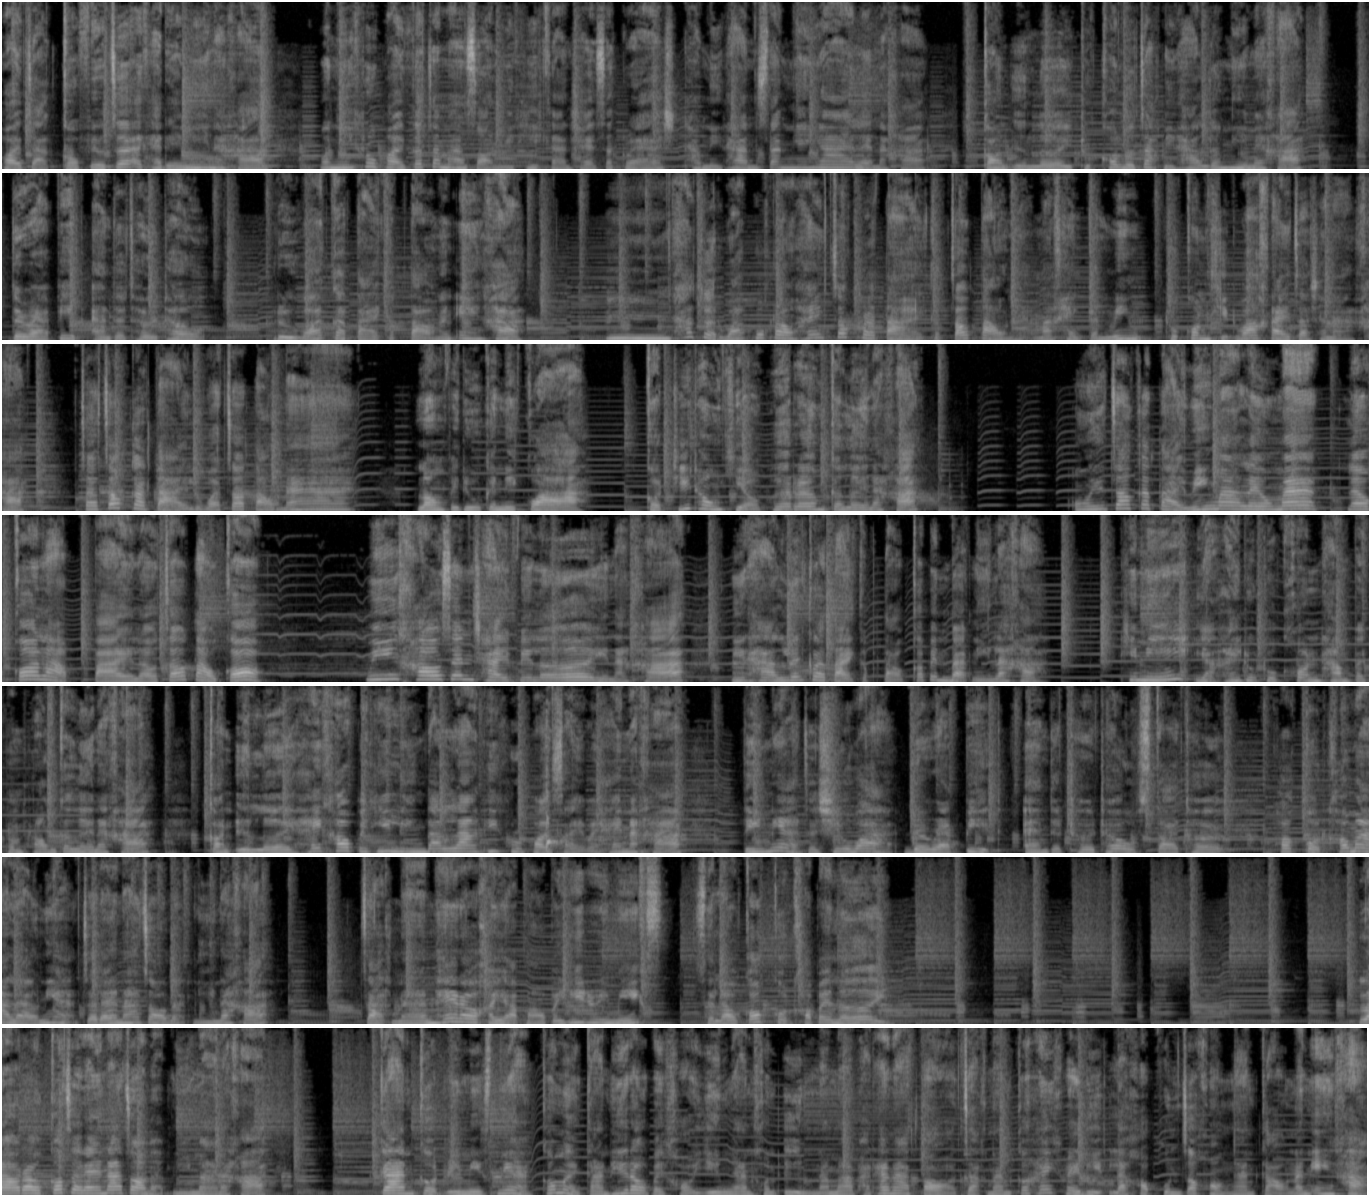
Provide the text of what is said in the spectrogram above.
พลอยจาก Go Future Academy นะคะ วันนี้ครูพลอยก็จะมาสอนวิธีการใช้ Scratch ทำนิทานสั้นง่าย ๆ เลยนะคะ ก่อนอื่นเลยทุกคนรู้จักนิทานเรื่องนี้ไหมคะ The Rabbit and the Turtle หรือว่ากระต่ายกับเต่านั่นเองค่ะ อืม ถ้าเกิดว่าพวกเราให้เจ้ากระต่ายกับเจ้าเต่าเนี่ยมาแข่งกันวิ่ง ทุกคนคิดว่าใครจะชนะคะ จะเจ้ากระต่ายหรือว่าเจ้าเต่าหน้า ลองไปดูกันดีกว่า กดที่ธงเขียวเพื่อเริ่มกันเลยนะคะ โอ้ยเจ้ากระต่ายวิ่งมาเร็วมาก แล้วก็หลับไปแล้วเจ้าเต่าก็วิ่งเข้าเส้นชัยไปเลยนะคะ นิทานเรื่องกระต่ายกับเต่าก็เป็นแบบนี้แหละค่ะ ทีนี้อยากให้ทุกๆ คนทำไปพร้อม ๆ กันเลยนะคะ ก่อนอื่นเลยให้เข้าไปที่ลิงก์ด้านล่างที่ครูพลอยใส่ไว้ให้นะคะ ลิงก์เนี่ยจะชื่อว่า The Rabbit and the Turtle Starter พอกดเข้ามาแล้วเนี่ยจะได้หน้าจอแบบนี้นะคะ จากนั้นให้เราขยับเมาส์ไปที่ Remix เสร็จแล้วก็กดเข้าไปเลย แล้วเราก็จะได้หน้าจอแบบนี้มานะคะ การกด Remix เนี่ยก็เหมือนการที่เราไปขอยืมงานคนอื่นนำมาพัฒนาต่อ จากนั้นก็ให้เครดิต และขอบคุณเจ้าของงานเก่านั่นเองค่ะ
